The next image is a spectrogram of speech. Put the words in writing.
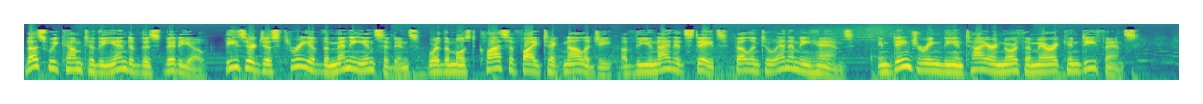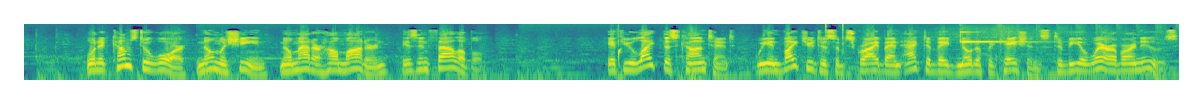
Thus we come to the end of this video, these are just three of the many incidents where the most classified technology of the United States fell into enemy hands, endangering the entire North American defense. When it comes to war, no machine, no matter how modern, is infallible. If you like this content, we invite you to subscribe and activate notifications to be aware of our news.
